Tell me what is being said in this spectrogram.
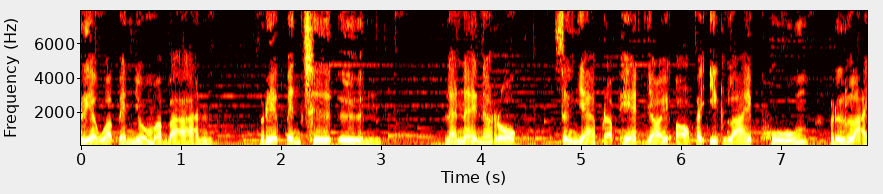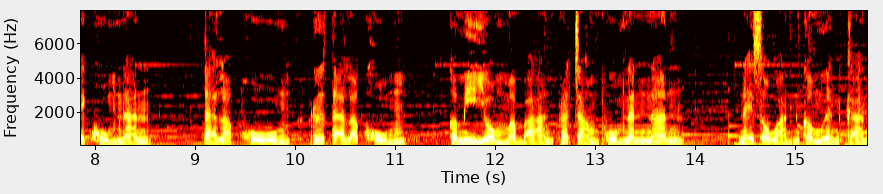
เรียกว่าเป็นยมบาล เรียกเป็นชื่ออื่น และในนรก ซึ่งแยกประเภทย่อยออกไปอีกหลายภูมิหรือหลายขุมนั้น แต่ละภูมิหรือแต่ละขุม ก็มียมมาบาลประจำภูมินั้นๆ ในสวรรค์ก็เหมือนกัน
